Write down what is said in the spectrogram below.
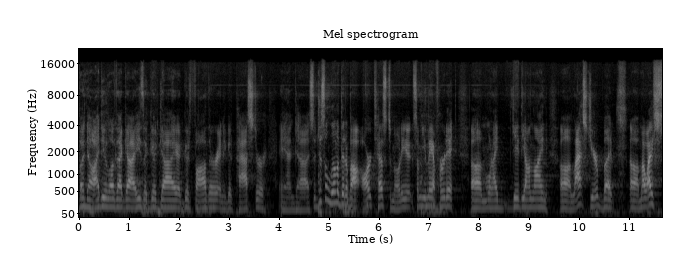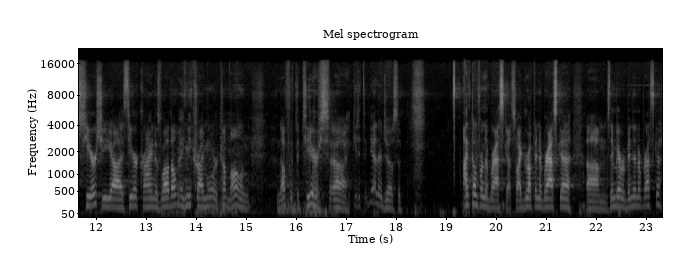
but no, I do love that guy. He's a good guy, a good father, and a good pastor. And uh, so, just a little bit about our testimony. Some of you may have heard it um, when I gave the online uh, last year, but uh, my wife's here. She uh, is here crying as well. Don't make me cry more. Come on. Enough with the tears. Uh, get it together, Joseph. I've come from Nebraska. So, I grew up in Nebraska. Um, has anybody ever been to Nebraska?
